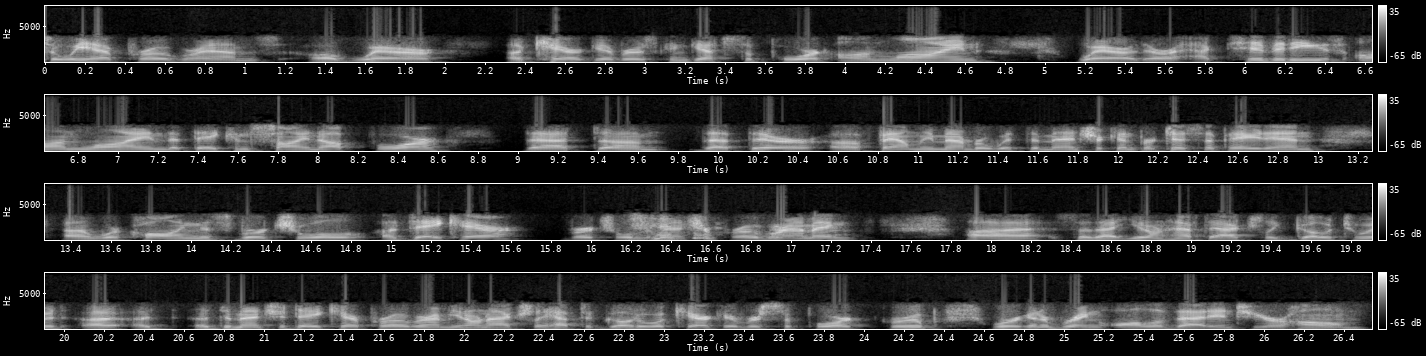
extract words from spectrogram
so we have programs uh, where uh, caregivers can get support online, where there are activities online that they can sign up for that um, that their uh, family member with dementia can participate in. Uh, we're calling this virtual uh, daycare, virtual dementia programming, uh, so that you don't have to actually go to a, a, a, dementia daycare program. You don't actually have to go to a caregiver support group. We're going to bring all of that into your home.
